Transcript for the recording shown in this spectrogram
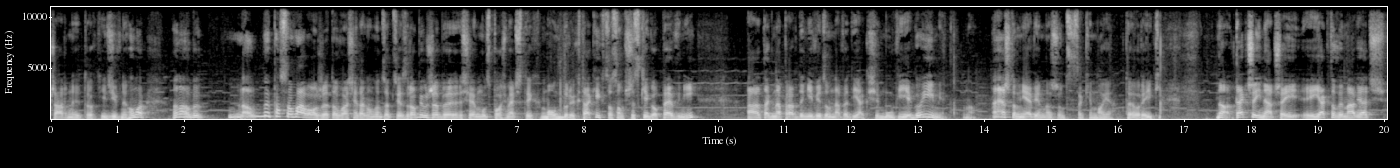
czarny, trochę dziwny humor, no, no no, by pasowało, że to właśnie taką koncepcję zrobił, żeby się móc pośmiać tych mądrych, takich, co są wszystkiego pewni, a tak naprawdę nie wiedzą nawet, jak się mówi jego imię. No. Zresztą nie wiem, no, to są takie moje teoryjki. No, tak czy inaczej, jak to wymawiać?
